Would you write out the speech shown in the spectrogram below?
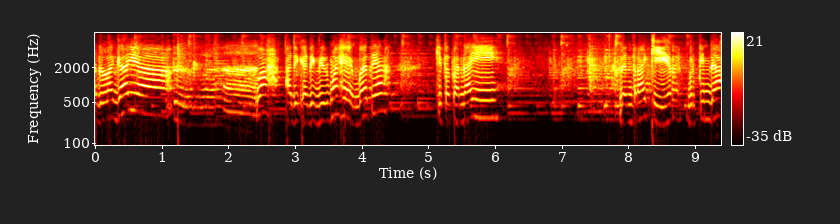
adalah gaya. Wah, adik-adik di rumah hebat ya. Kita tandai. Dan terakhir, berpindah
